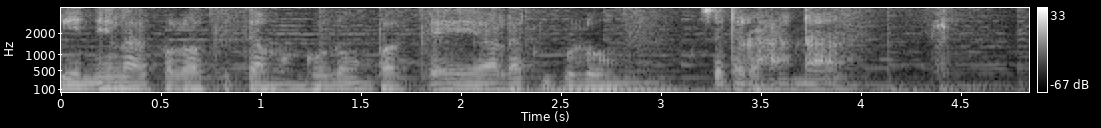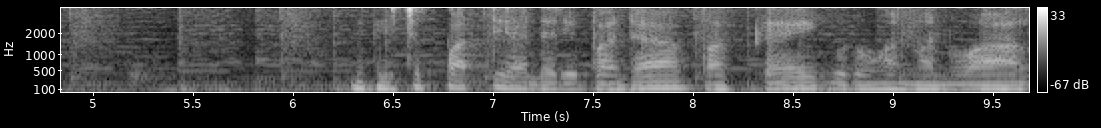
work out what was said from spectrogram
beginilah kalau kita menggulung pakai alat gulung sederhana. Lebih cepat ya daripada pakai gulungan manual.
